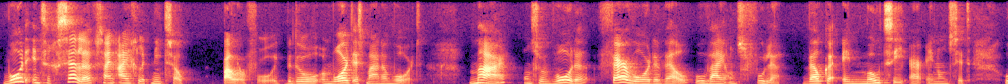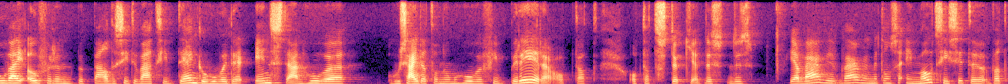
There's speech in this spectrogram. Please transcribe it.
Woorden in zichzelf zijn eigenlijk niet zo powerful. Ik bedoel, een woord is maar een woord. Maar onze woorden verwoorden wel hoe wij ons voelen welke emotie er in ons zit. Hoe wij over een bepaalde situatie denken, hoe we erin staan, hoe, we, hoe zij dat dan noemen, hoe we vibreren op dat, op dat stukje. Dus, dus ja, waar, we, waar we met onze emoties zitten, wat,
